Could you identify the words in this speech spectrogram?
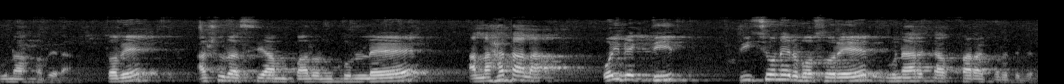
গুণা হবে না। তবে আশুরা সিয়াম পালন করলে আল্লাহ তালা ওই ব্যক্তির পিছনের বছরের গুনার কাফারা করে দেবেন।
